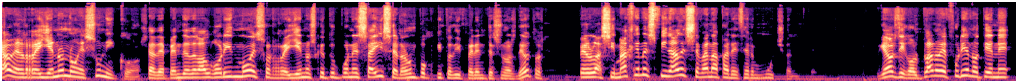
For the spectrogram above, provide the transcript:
Claro, el relleno no es único, o sea, depende del algoritmo, esos rellenos que tú pones ahí serán un poquito diferentes unos de otros, pero las imágenes finales se van a parecer mucho entre Ya os digo, el plano de Fourier no tiene,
